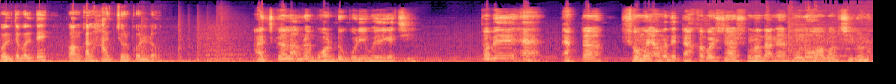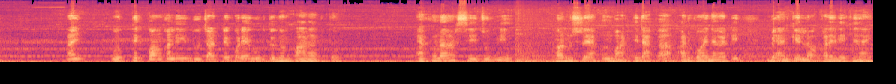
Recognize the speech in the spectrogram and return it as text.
বলতে বলতে কঙ্কাল হাত জোর করল। আজকাল আমরা বড্ড গরিব হয়ে গেছি। তবে হ্যাঁ একটা সময় আমাদের টাকা পয়সা সোনা দানার কোনো অভাব ছিল না। তাই প্রত্যেক কঙ্কালে দু চারটে করে গুপ্তধন পাহারা দিত। এখন আর সে যুগ নেই। মানুষরা এখন বাড়তি টাকা আর গয়নাগাটি ব্যাংকের লকারে রেখে দেয়।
